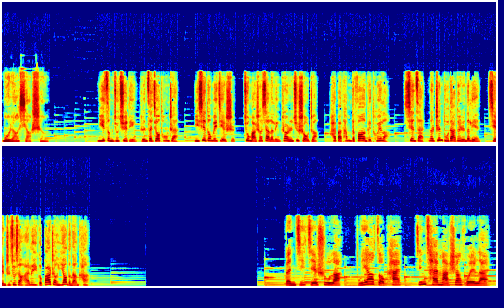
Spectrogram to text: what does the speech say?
穆饶小声。你怎么就确定人在交通站？你谢都没解释，就马上下了令，让人去守着，还把他们的方案给推了。现在那真毒大队人的脸简直就像挨了一个巴掌一样的难看。本集结束了，不要走开，精彩马上回来。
